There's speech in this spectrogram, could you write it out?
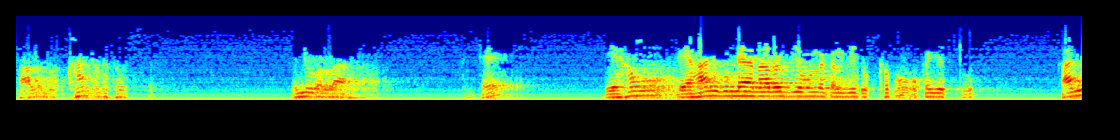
చాలా దుఃఖాన్ని అనుభవిస్తాడు. ఎందువల్ల? అంటే దేహము దేహానికి ఉండే అనారోగ్యం వల్ల కలిగే దుఃఖము ఒక ఎత్తు. కానీ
